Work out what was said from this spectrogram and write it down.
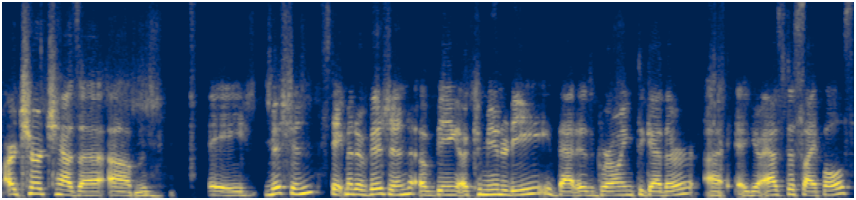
Our church has a um, a mission statement of vision of being a community that is growing together uh, you know, as disciples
